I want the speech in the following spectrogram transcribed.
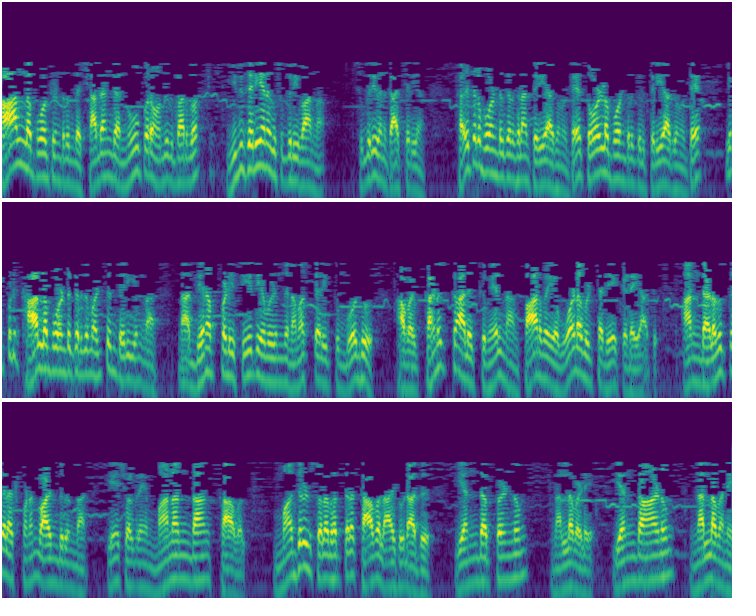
கால்ல போட்டு இருந்த சதங்க நூப்புறம் வந்து பாருதோ இது தெரிய எனக்கு சுக்ரீவான்னா. சுக்ரீவனுக்கு ஆச்சரியம். கழுத்துல போன்றிருக்கிறதுலாம் தெரியாதுன்னுட்டே தோல்ல போன்றிருக்கிறது இருக்கிறது தெரியாதுன்னுட்டே எப்படி கால்ல போன்றிருக்கிறது மட்டும் தெரியும்னா நான் தினப்படி சீதையை விழுந்து நமஸ்கரிக்கும் போது அவள் கணுக்காலுக்கு மேல் நான் பார்வையை ஓட விட்டதே கிடையாது. அந்த அளவுக்கு லக்ஷ்மணன் வாழ்ந்திருந்தான். ஏன் சொல்றேன்? மனம்தான் காவல். மதுள் சுலபத்துல காவல் ஆகிவிடாது. எந்த பெண்ணும் நல்லவளே. எந்த ஆணும் நல்லவனே.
